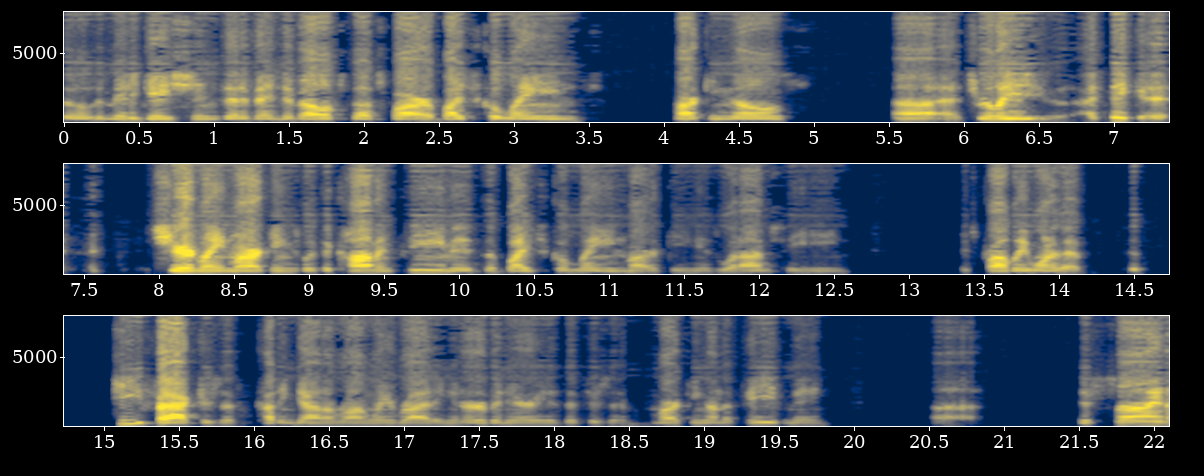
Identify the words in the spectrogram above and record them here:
So the mitigations that have been developed thus far are bicycle lanes, marking those. Uh, it's really, I think, a shared lane markings, but the common theme is the bicycle lane marking is what I'm seeing. It's probably one of the key factors of cutting down on wrong way riding in urban areas that there's a marking on the pavement. Uh, the sign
